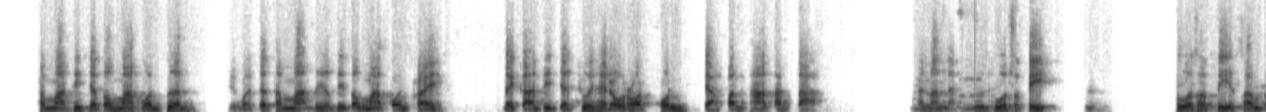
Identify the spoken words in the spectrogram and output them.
ๆธรรมะที่จะต้องมาก่อนเพื่อนเรียกว่าจะธรรมะที่ที่ต้องมาก่อนใคร ในการที่จะช่วยให้เรารอดพ้นจากปัญหาต่าง ๆ อันนั้นแหละคือตัวสติ ตัวสติสัมป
